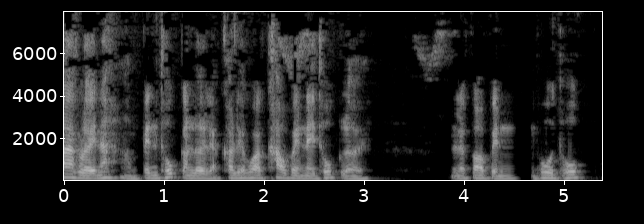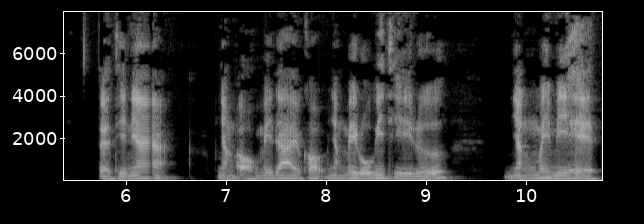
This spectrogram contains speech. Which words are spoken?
มากๆเลยนะเป็นทุกข์กันเลยแหละเขาเรียกว่าเข้าไปในทุกข์เลย แล้วก็เป็นผู้ทุกข์ แต่ทีเนี้ยยังออกไม่ได้เขายังไม่รู้วิธีหรือยังไม่มีเหตุ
